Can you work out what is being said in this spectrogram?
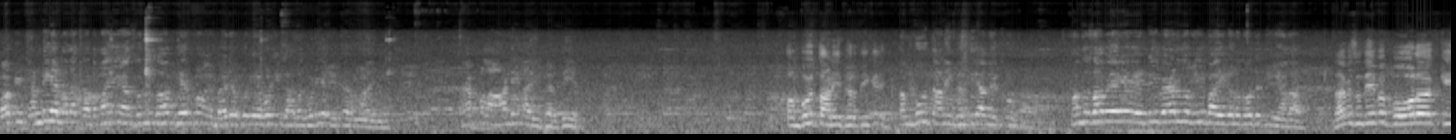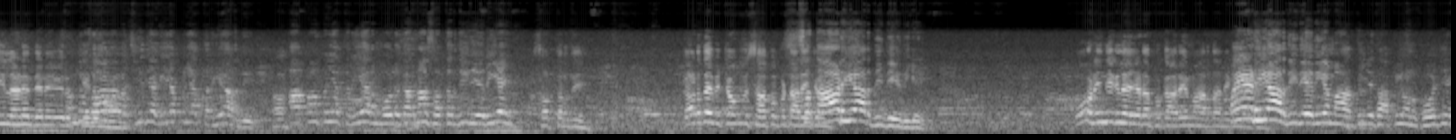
ਬਾਕੀ ਠੰਡੀ ਇਹਨਾਂ ਦਾ ਖਤਮਾ ਹੀ ਆ ਸੰਧੂ ਸਾਹਿਬ ਫੇਰ ਭਾਵੇਂ ਬਹਿ ਜਾਓ ਕੋਈ ਇਹੋ ਜਿਹੀ ਗੱਲ ਥੋੜੀ ਹੈਗੀ ਕਰਮ ਵਾਲੀ ਨੂੰ ਇਹ ਪਲਾਂਟ ਹੀ ਲਾਈ ਫਿਰਦੀ ਹੈ। ਤੰਬੂ ਹੀ ਤਾਣੀ ਫਿਰਦੀ ਕੇ? ਤੰਬੂ ਤਾਣੀ ਫਿਰਦੀ ਆ ਵੇਖੋ। ਸੰਧੂ ਸਾਹਿਬ ਇਹ ਏਡੀ ਵੈੜ ਤੋਂ 20 22 ਕਿਲੋ ਦੁੱਧ ਤੀਆਂ ਦਾ। ਲੈ ਵੀ ਸੰਦੀਪ ਬੋਲ ਕੀ ਲੈਣੇ ਦੇਣੇ ਵੀਰ ਸੰਧੂ ਕੀ ਸਾਹਿਬ ਡਿਮਾਂਡ ਦੀ ਹੈਗੀ ਆ 75000 ਦੀ। ਹਾਂ। ਆਪਾਂ 75000 ਮੁੱਲ ਕਰਨਾ 70 ਦੀ ਦੇ ਦਈਏ। 70 ਦੀ। ਕੱਢ ਦੇ ਵਿੱਚੋਂ ਕੋਈ ਸੱਪ ਪਟਾਰੇ ਚੋਂ 67000 ਦੀ ਦੇ ਦਈਏ। ਉਹ ਨਹੀਂ ਨਿਕਲਿਆ ਜਿਹੜਾ ਫਕਾਰੇ ਮਾਰਦਾ ਨਿਕਲਿਆ। 65000 ਦੀ ਦੇ ਦਈਏ ਮਾਰਤੀ ਜੇ ਥਾਪੀ ਹੁਣ ਖੋਜੇ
